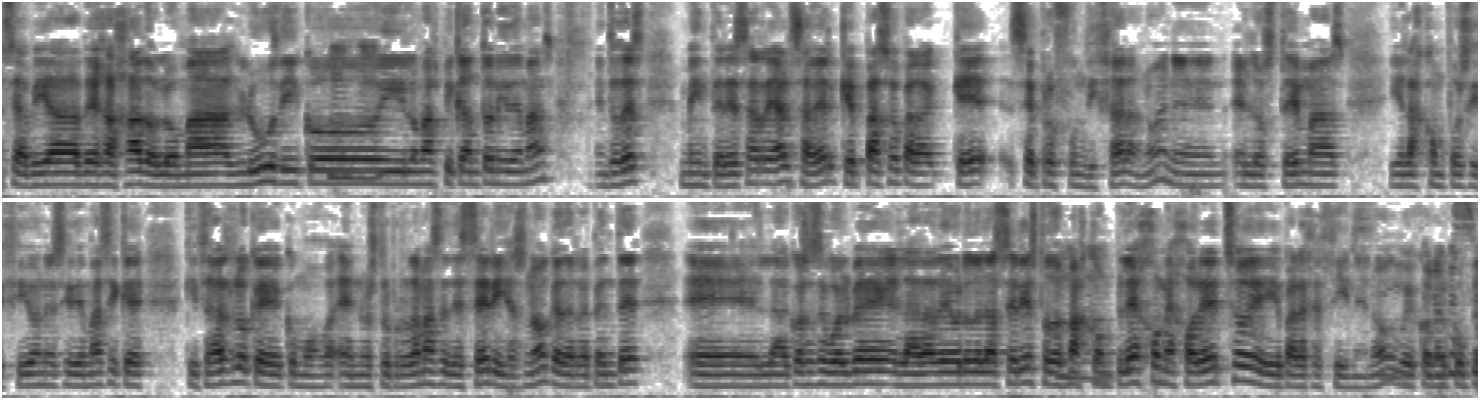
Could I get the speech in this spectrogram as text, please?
se había desgajado lo más lúdico y lo más picantón y demás. Entonces me interesa real saber qué pasó para que se profundizara, ¿no? En, en- en los temas y en las composiciones y demás y que quizás lo que como en nuestro programa de series, ¿no? Que de repente eh, la cosa se vuelve en la edad de oro de las series, todo es más complejo, mejor hecho y parece cine, ¿no? Sí, Pues con el sí.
